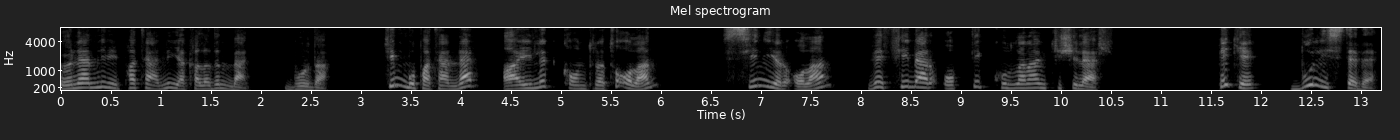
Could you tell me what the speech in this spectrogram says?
önemli bir paterni yakaladım ben burada. Kim bu paternler? Aylık kontratı olan, senior olan ve fiber optik kullanan kişiler. Peki bu listede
